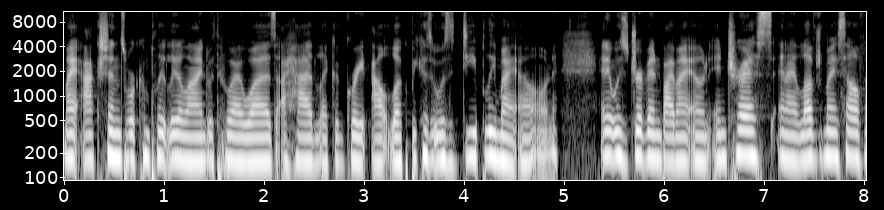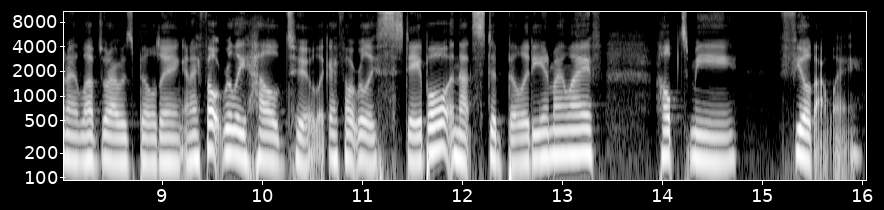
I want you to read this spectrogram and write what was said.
my actions were completely aligned with who I was. I had like a great outlook because it was deeply my own and it was driven by my own interests. And I loved myself and I loved what I was building. And I felt really held too. Like I felt really stable. And that stability in my life helped me feel that way.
